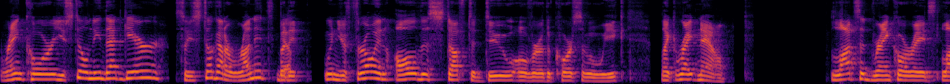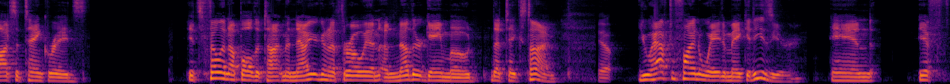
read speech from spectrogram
Rancor, you still need that gear, so you still got to run it. But Yep. it when you're throwing all this stuff to do over the course of a week, like right now, lots of Rancor raids, lots of tank raids. It's filling up all the time, and now you're going to throw in another game mode that takes time. yep. You have to find a way to make it easier. And if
